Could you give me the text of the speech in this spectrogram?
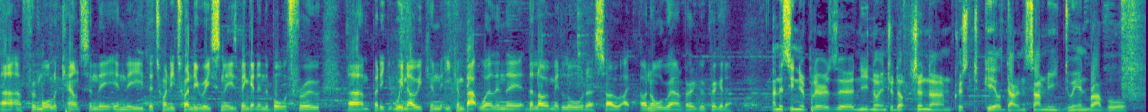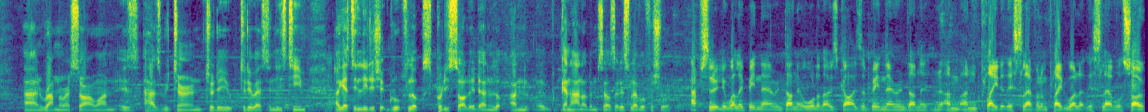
uh, and from all accounts in the in the, the 2020 recently, he's been getting the ball through. Um, but he, we know he can he can bat well in the, the lower middle order. So an all round very good cricketer. And the senior players uh, need no introduction. Um, Chris Gayle, Darren Sammy, Dwayne Bravo, and Ramnaresh Sarwan is has returned to the to the West Indies team. I guess the leadership groups looks pretty solid and look, and can handle themselves at this level for sure. Absolutely. Well, they've been there and done it. All of those guys have been there and done it and, and, and played at this level and played well at this level. So,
